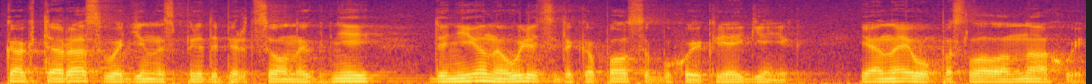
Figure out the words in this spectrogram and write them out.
Как-то раз в один из предоперационных дней до нее на улице докопался бухой криогеник, и она его послала нахуй.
